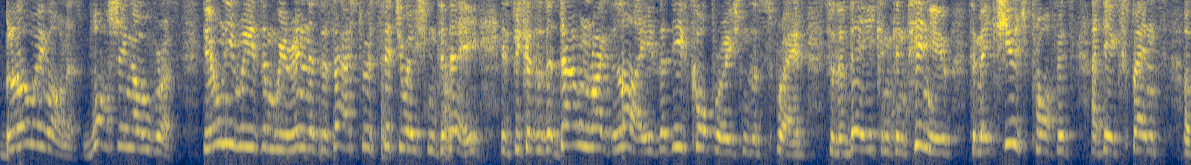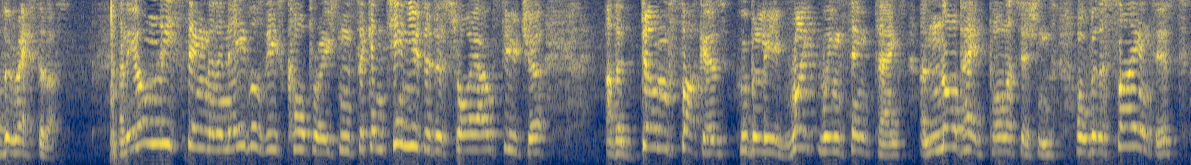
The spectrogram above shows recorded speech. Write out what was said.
blowing on us, washing over us. The only reason we're in the disastrous situation today is because of the downright lies that these corporations have spread so that they can continue to make huge profits at the expense of the rest of us. And the only thing that enables these corporations to continue to destroy our future are the dumb fuckers who believe right-wing think tanks and knobhead politicians over the scientists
